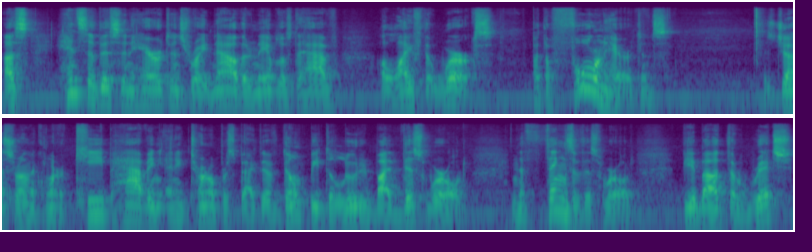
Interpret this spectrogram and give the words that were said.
us hints of this inheritance right now that enables us to have a life that works. But the full inheritance is just around the corner. Keep having an eternal perspective. Don't be deluded by this world and the things of this world. Be about the rich,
